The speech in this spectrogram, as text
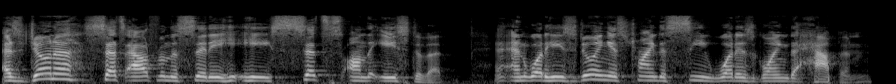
As Jonah sets out from the city, he, he sits on the east of it. And what he's doing is trying to see what is going to happen.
